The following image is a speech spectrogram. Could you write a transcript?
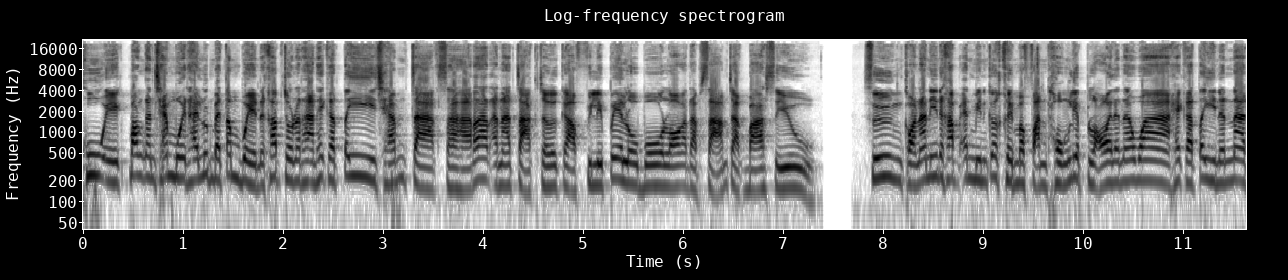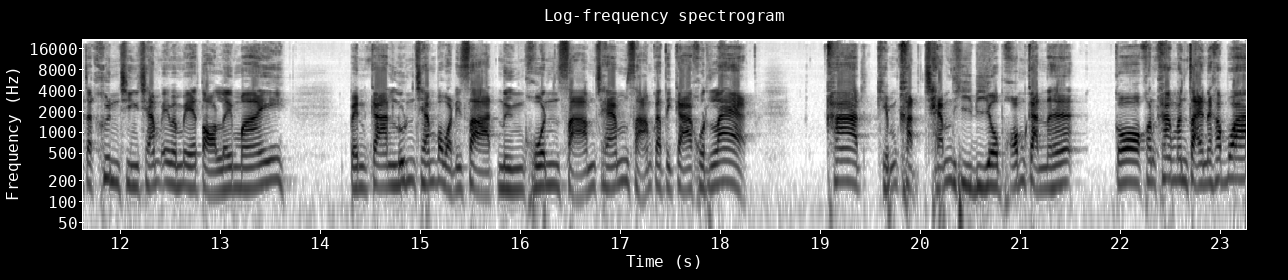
คู่เอกป้องกันแชมป์มวยไทยรุ่นแบตตัมเวทนะครับ โจนาธานเฮกตี้แชมป์จากสหราชอาณาจักรเจอกับฟิลิเป้โลโบรองอันดับ 3 จากบราซิล ซึ่งก่อนหน้านี้นะครับแอดมินก็เคยมาฟันธงเรียบร้อยแล้วนะว่าเฮกาตี้นั้นน่าจะขึ้นชิงแชมป์ MMA ต่อเลยไหม เป็นการลุ้นแชมป์ประวัติศาสตร์ 1 คน 3 แชมป์3กติกาคนแรก คาดเข็มขัดแชมป์ทีเดียวพร้อมกันนะฮะ ก็ค่อนข้างมั่นใจนะครับว่า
